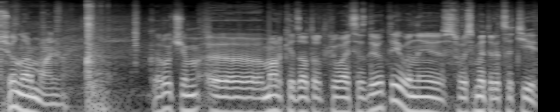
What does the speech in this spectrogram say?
Все нормально. Коротше, е, маркет завтра відкривається з 9, вони з 8.30,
